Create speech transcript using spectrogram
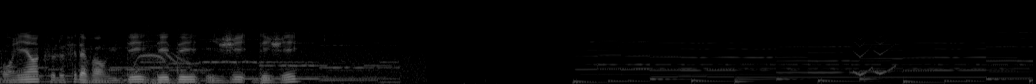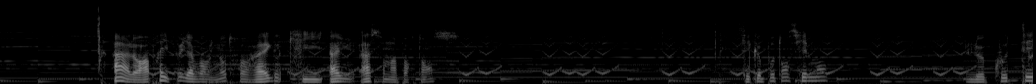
Bon, rien que le fait d'avoir eu D, DD et G, DG, Ah, alors après, il peut y avoir une autre règle qui a, son importance. C'est que potentiellement, le côté...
